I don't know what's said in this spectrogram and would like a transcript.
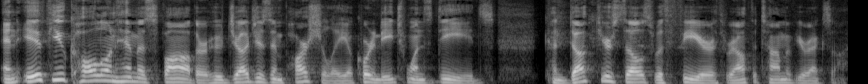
And if you call on him as Father, who judges impartially according to each one's deeds, conduct yourselves with fear throughout the time of your exile.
